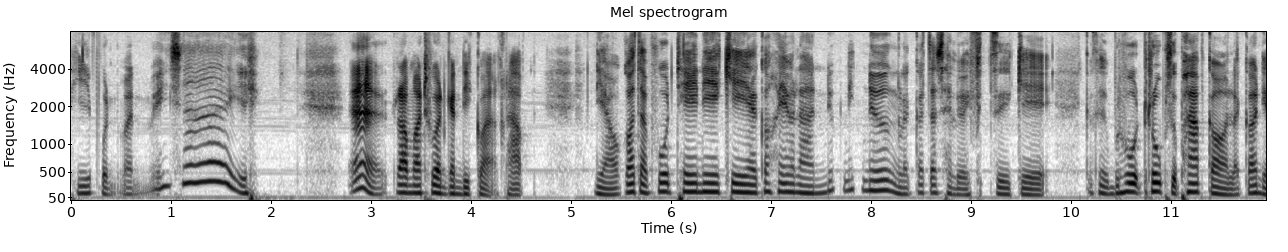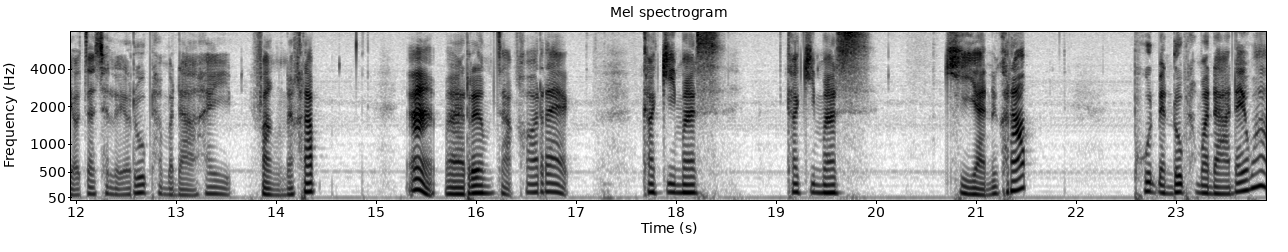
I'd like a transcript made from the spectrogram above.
ที่ญี่ปุ่นมันไม่ใช่ อะ เรามาทวนกันดีกว่าครับ เดี๋ยวก็จะพูดเทเนเกก็ให้เวลานึกนิดนึง แล้วก็จะเฉลยฟุจืเกก็คือพูดรูปสุภาพก่อน แล้วก็เดี๋ยวจะเฉลยรูปธรรมดาให้ฟังนะครับ อะ มาเริ่มจากข้อแรกคากิมัสคากิมัสเขียนครับ พูดเป็นรูปธรรมดาได้ว่า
